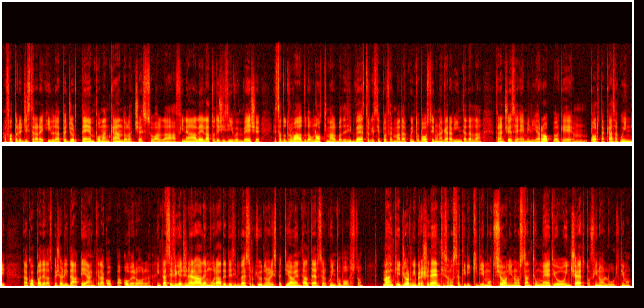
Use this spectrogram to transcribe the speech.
ha fatto registrare il peggior tempo mancando l'accesso alla finale. L'atto decisivo invece è stato trovato da un'ottima Alba De Silvestro che si è poi fermata al quinto posto in una gara vinta dalla francese Emily Arop che mh, porta a casa quindi la Coppa della Specialità e anche la Coppa Overall. In classifica generale Murata e De Silvestro chiudono rispettivamente al terzo e al quinto posto. Ma anche i giorni precedenti sono stati ricchi di emozioni, nonostante un meteo incerto fino all'ultimo.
